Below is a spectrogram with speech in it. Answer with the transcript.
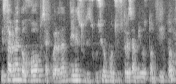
Está hablando Job, ¿se acuerdan? Tiene su discusión con sus tres amigos tontitos,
